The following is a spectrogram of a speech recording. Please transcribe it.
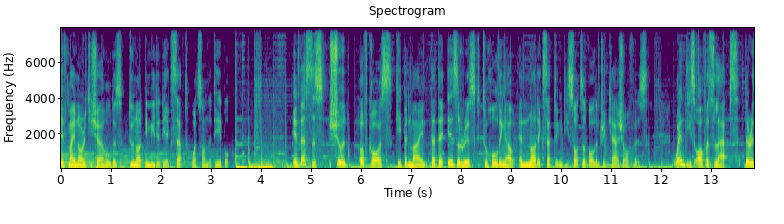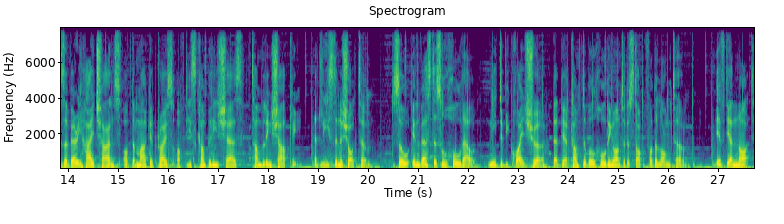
if minority shareholders do not immediately accept what's on the table. Investors should, of course, keep in mind that there is a risk to holding out and not accepting these sorts of voluntary cash offers. When these offers lapse, there is a very high chance of the market price of these companies' shares tumbling sharply, at least in the short term. So, investors who hold out need to be quite sure that they are comfortable holding on to the stock for the long term. If they are not,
